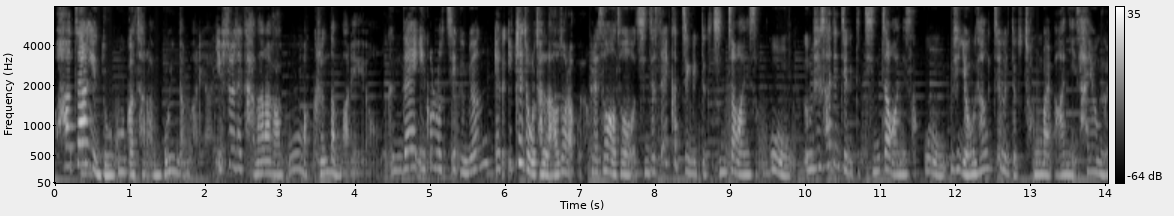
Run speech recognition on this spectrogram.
화장의 노고가 잘 안 보인단 말이야. 입술색 다 날아가고 막 그런단 말이에요. 근데 이걸로 찍으면 애가 입체적으로 잘 나오더라고요. 그래서 저 진짜 셀카 찍을 때도 진짜 많이 썼고 음식 사진 찍을 때 진짜 많이 썼고 음식 영상 찍을 때도 정말 많이 사용을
